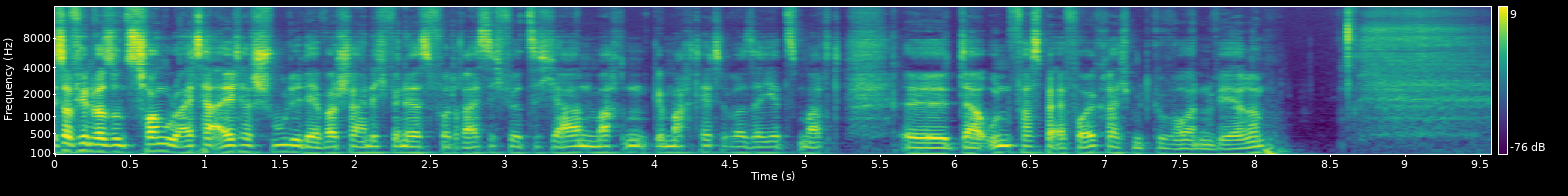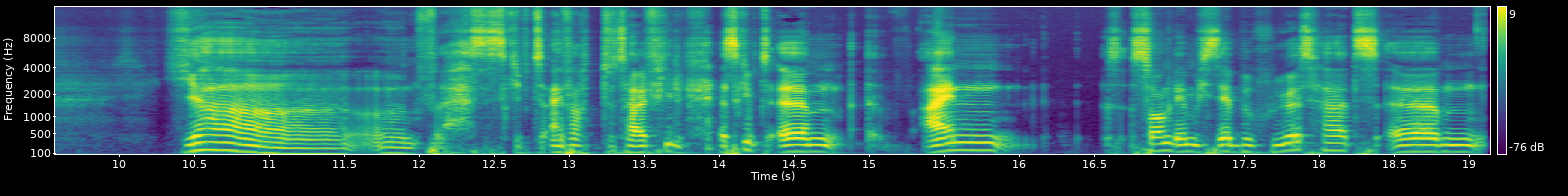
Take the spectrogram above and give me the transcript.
ist auf jeden Fall so ein Songwriter alter Schule, der wahrscheinlich, wenn er es vor 30, 40 Jahren machen, gemacht hätte, was er jetzt macht, äh, da unfassbar erfolgreich mit geworden wäre. Ja, und es gibt einfach total viel. Es gibt ähm, einen Song, der mich sehr berührt hat, ähm,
